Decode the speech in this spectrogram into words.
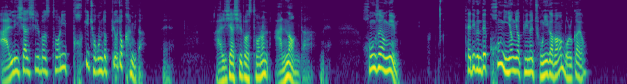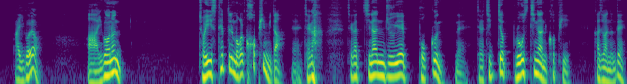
알리시아 실버스톤이 턱이 조금 더 뾰족합니다. 네. 알리시아 실버스톤은 안 나옵니다. 네. 홍소영님, 테디 근데 콩 인형 옆에 있는 종이 가방은 뭘까요? 아, 이거요? 아, 이거는 저희 스탭들 먹을 커피입니다. 네, 제가, 제가 지난주에 볶은, 네, 제가 직접 로스팅한 커피 가져왔는데,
